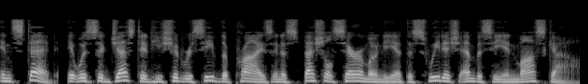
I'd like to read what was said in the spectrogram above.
Instead, it was suggested he should receive the prize in a special ceremony at the Swedish embassy in Moscow.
